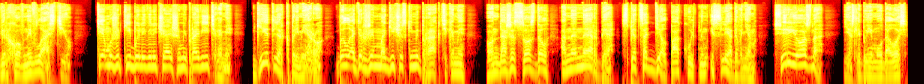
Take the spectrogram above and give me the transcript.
верховной властью. Те мужики были величайшими правителями. Гитлер, к примеру, был одержим магическими практиками. Он даже создал Аненербе, спецотдел по оккультным исследованиям. Серьезно, если бы ему удалось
